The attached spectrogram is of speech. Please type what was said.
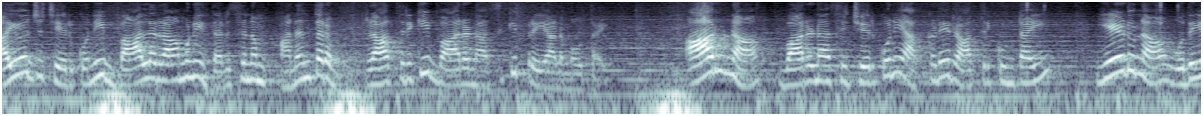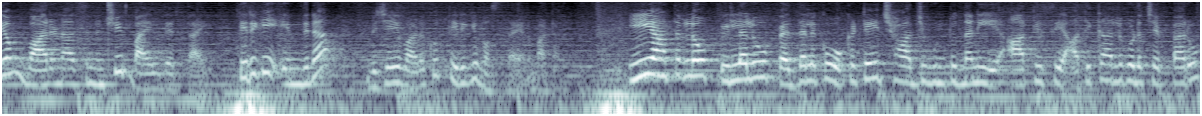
అయోధ్య చేరుకొని బాలరాముని దర్శనం అనంతరం రాత్రికి వారణాసికి ప్రయాణమవుతాయి. ఆరున వారణాసి చేరుకొని అక్కడే రాత్రికుంటాయి. ఏడున ఉదయం వారణాసి నుంచి బయలుదేరుతాయి. తిరిగి ఎనిమిదిన విజయవాడకు తిరిగి వస్తాయన్నమాట. ఈ యాత్రలో పిల్లలు పెద్దలకు ఒకటే ఛార్జ్ ఉంటుందని ఆర్టీసీ అధికారులు కూడా చెప్పారు.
